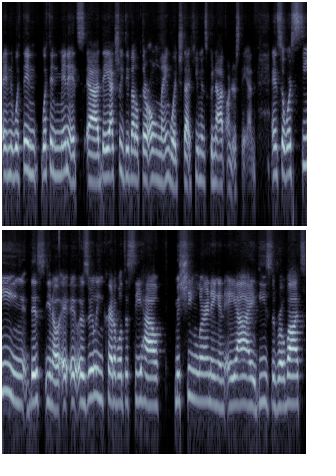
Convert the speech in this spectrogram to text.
and within within minutes uh, they actually developed their own language that humans could not understand. And so we're seeing this you know it, it was really incredible to see how machine learning and ai these robots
